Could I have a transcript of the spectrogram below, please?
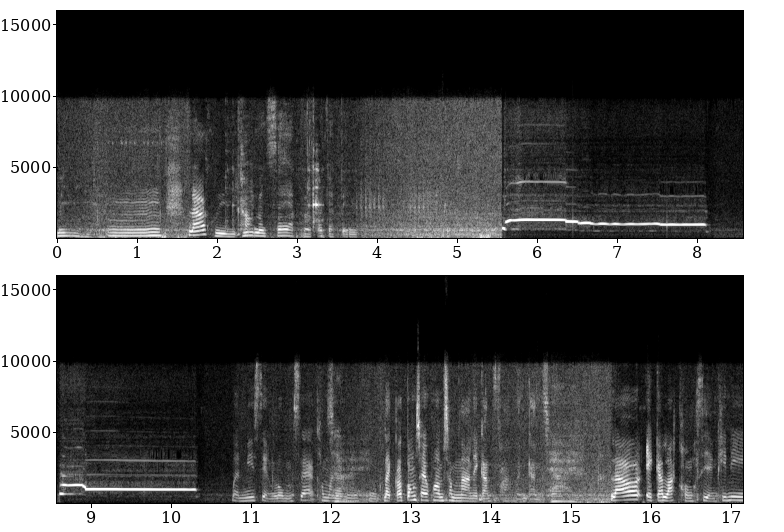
ไม่มีอืมแล้วคุยค่ะที่มันแทรกมาก็จะเป็นเหมือนมีเสียงลมแทรกเข้ามาใช่นิดนึงแต่ก็ต้องใช้ความชำนาญในการฟังเหมือนกันใช่ แล้วเอกลักษณ์ของเสียงที่นี่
